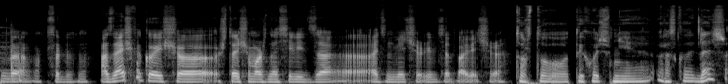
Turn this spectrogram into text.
Да, абсолютно. А знаешь, какое еще, что еще можно осилить за один вечер или за два вечера? То, что ты хочешь мне рассказать дальше?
